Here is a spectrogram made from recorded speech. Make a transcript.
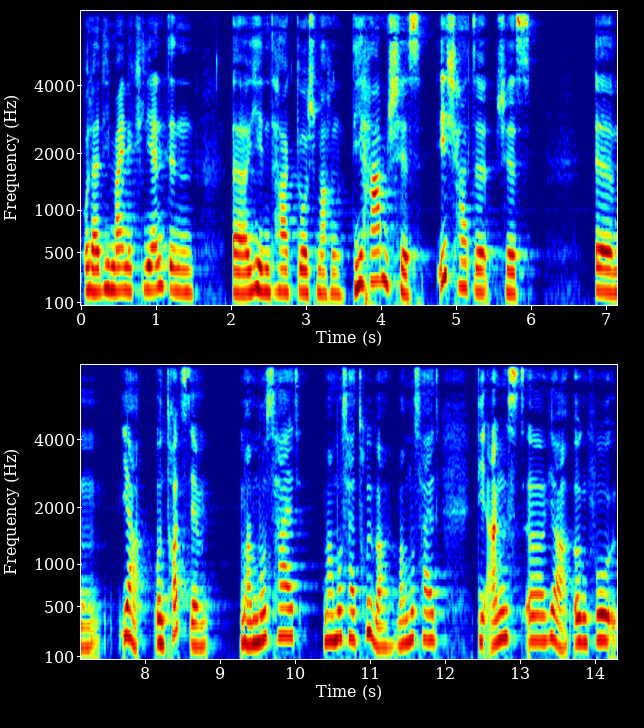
oder die meine Klientinnen äh, jeden Tag durchmachen, die haben Schiss. Ich hatte Schiss. Ähm, ja, und trotzdem, man muss halt, man muss halt drüber. Man muss halt die Angst, äh, ja, irgendwo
